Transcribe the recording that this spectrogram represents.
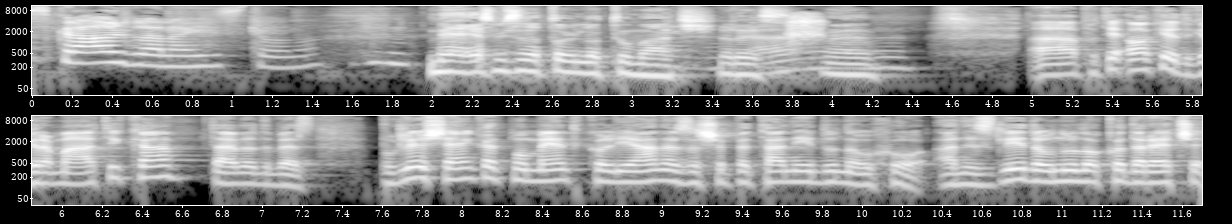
skravžla na isto. No? Ne, jaz mislim, da to je bilo too much. Res. Ja. Uh, potem, ok, od gramatika, ta je bila debes. Poglej še enkrat moment, ko Lijana zašepeta nedu na uho, a ne zgleda v nulo, kot da reče:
